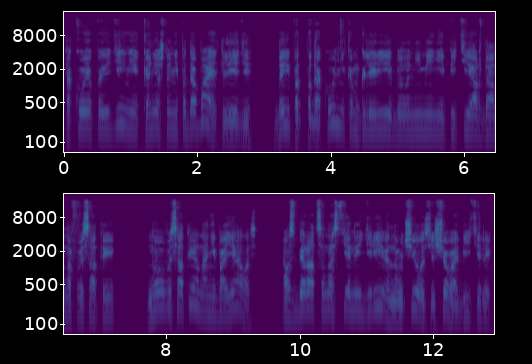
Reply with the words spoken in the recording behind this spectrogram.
Такое поведение, конечно, не подобает леди, да и под подоконником галереи было не менее пяти орданов высоты, но высоты она не боялась, а взбираться на стены и деревья научилась еще в обители.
